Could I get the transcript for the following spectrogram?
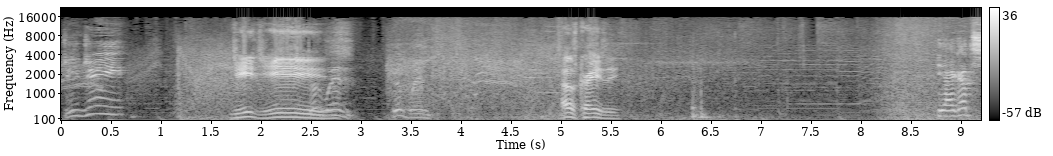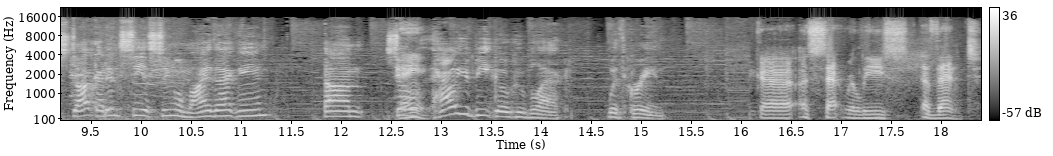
GG. GG. Good win. Good win. That was crazy. Yeah, I got stuck. I didn't see a single Mai that game. Um, so Dang. how you beat Goku Black with green? Like a, a set release event.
